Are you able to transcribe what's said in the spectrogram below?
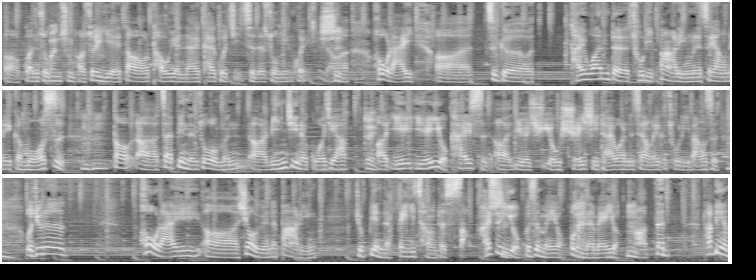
呃关注，关注。好，所以也到桃园来开过几次的说明会。是，后来呃，这个。台湾的处理霸凌的这样的一个模式，嗯哼，到呃，再变成说我们呃邻近的国家，对啊，也也有开始啊，也有学习台湾的这样的一个处理方式。嗯，我觉得后来呃，校园的霸凌就变得非常的少，还是有，不是没有，不可能没有啊。但它变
